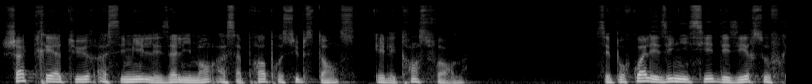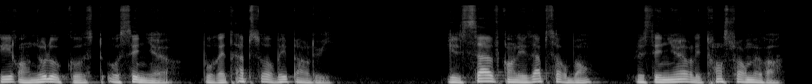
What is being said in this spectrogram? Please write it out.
Chaque créature assimile les aliments à sa propre substance et les transforme. C'est pourquoi les initiés désirent s'offrir en holocauste au Seigneur pour être absorbés par lui. Ils savent qu'en les absorbant, le Seigneur les transformera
